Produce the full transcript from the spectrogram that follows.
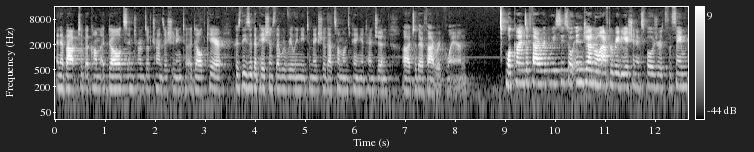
and about to become adults in terms of transitioning to adult care, because these are the patients that we really need to make sure that someone's paying attention uh, to their thyroid gland. What kinds of thyroid do we see? So in general, after radiation exposure, it's the same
